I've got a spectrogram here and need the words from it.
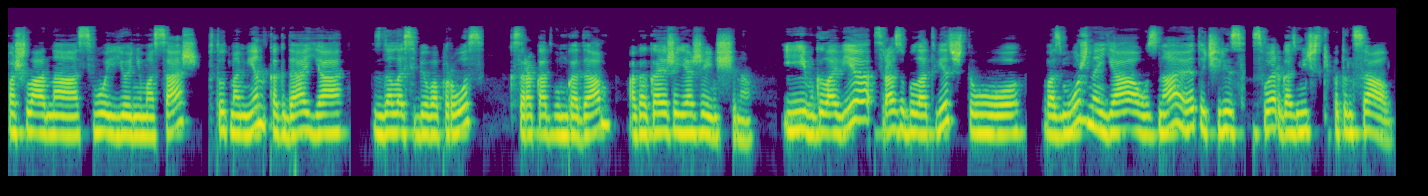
пошла на свой йони-массаж в тот момент, когда я задала себе вопрос к 42 годам, а какая же я женщина? И в голове сразу был ответ, что, возможно, я узнаю это через свой оргазмический потенциал.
